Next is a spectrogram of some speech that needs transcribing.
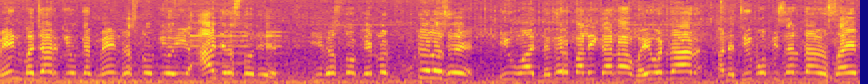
મેઇન બજાર કયો કે મેઇન રસ્તો કયો એ આ જ રસ્તો છે. એ રસ્તો કેટલો તૂટેલો છે એ હું આજ નગરપાલિકાના વહીવટદાર અને ચીફ ઓફિસર સાહેબ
